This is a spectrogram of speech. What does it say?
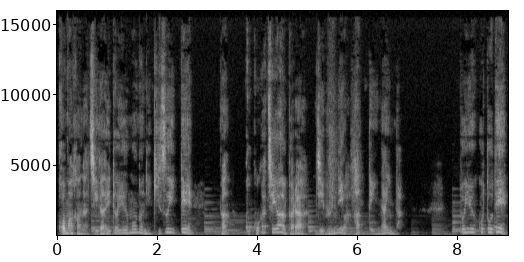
細かな違いというものに気づいて、あ、ここが違うから自分には合っていないんだ。ということで、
